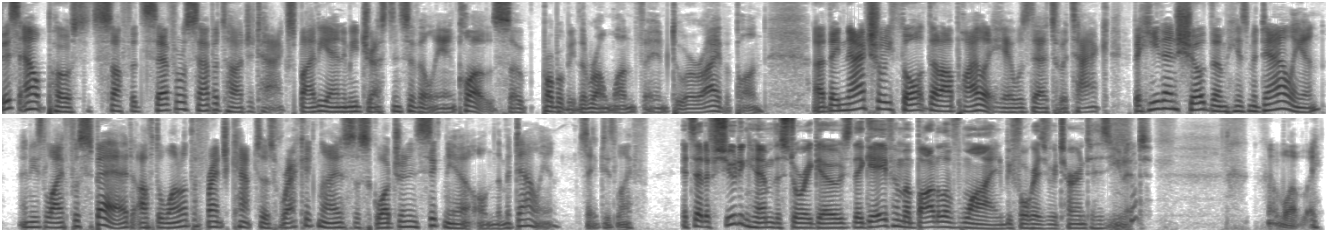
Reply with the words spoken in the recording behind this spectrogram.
This outpost had suffered several sabotage attacks by the enemy dressed in civilian clothes, so probably the wrong one for him to arrive upon. Uh, they naturally thought that our pilot here was there to attack, but he then showed them his medallion, and his life was spared after one of the French captors recognized the squadron insignia on the medallion. Saved his life. Instead of shooting him, the story goes, they gave him a bottle of wine before his return to his unit. Lovely.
